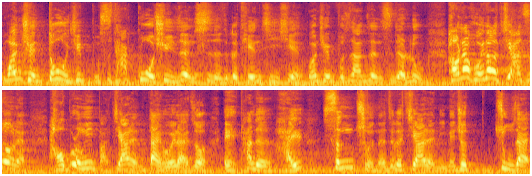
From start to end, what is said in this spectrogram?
完全都已经不是他过去认识的这个天际线，完全不是他认识的路。好，那回到家之后呢，好不容易把家人带回来之后，哎，他的还生存的这个家人里面就住在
